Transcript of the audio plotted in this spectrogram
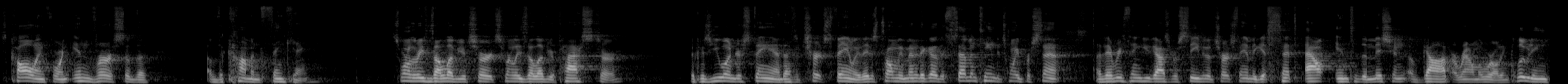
It's calling for an inverse of the, of the common thinking. It's one of the reasons I love your church, one of the reasons I love your pastor because you understand as a church family. They just told me a minute ago that 17 to 20% of everything you guys receive as a church family gets sent out into the mission of God around the world, including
